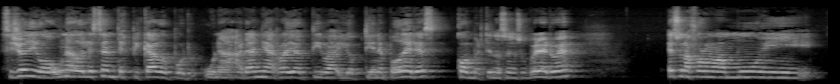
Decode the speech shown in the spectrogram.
Si yo digo un adolescente es picado por una araña radioactiva y obtiene poderes, convirtiéndose en superhéroe, es una forma muy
